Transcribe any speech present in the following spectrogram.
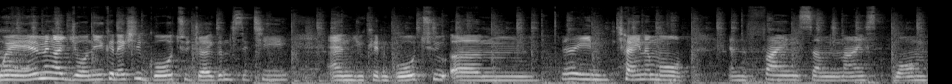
when in journey, you can actually go to Dragon City and you can go to um, in China Mall and find some nice bomb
